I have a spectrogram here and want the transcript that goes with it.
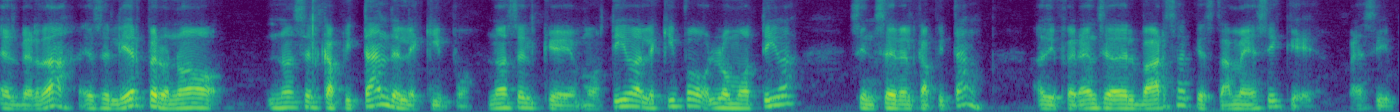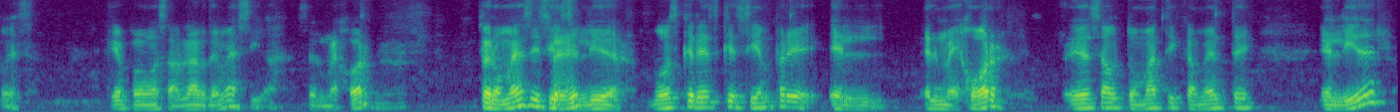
es verdad, es el líder, pero no, no es el capitán del equipo, no es el que motiva al equipo, lo motiva sin ser el capitán. A diferencia del Barça, que está Messi, que Messi, pues, ¿qué podemos hablar de Messi? Es el mejor. Pero Messi sí, es el líder. ¿Vos crees que siempre el, el mejor es automáticamente el líder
